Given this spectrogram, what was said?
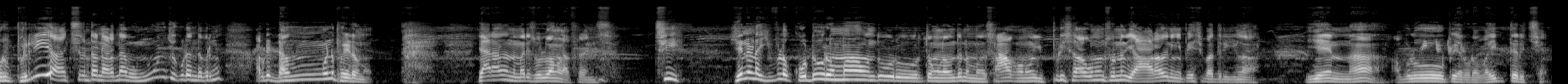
ஒரு பெரிய ஆக்சிடெண்ட்டாக நடந்தால் அவன் மூஞ்சி கூட இந்த பாருங்க அப்படியே டம்முன்னு போயிடணும். யாராவது அந்த மாதிரி சொல்லுவாங்களா ஃப்ரெண்ட்ஸ் சி என்னடா இவ்வளோ கொடூரமாக வந்து ஒரு ஒருத்தவங்களை வந்து நம்ம சாகணும் இப்படி சாகணும்னு சொன்னது யாராவது நீங்கள் பேசி பார்த்துருக்கீங்களா? ஏன்னா அவ்வளோ பேரோட வயிற்றுச்சல்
